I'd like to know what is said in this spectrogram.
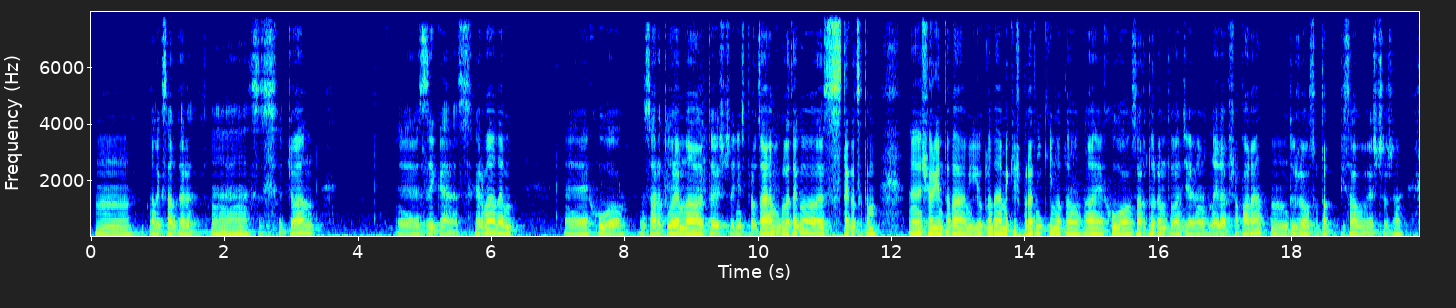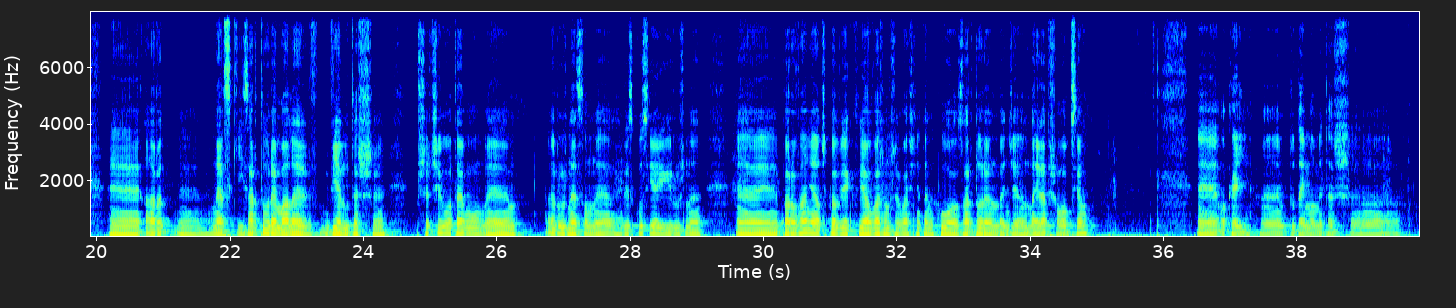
Mm, Aleksander e, z Joan, e, Zygę z Hermanem, e, Huo z Arturem, no ale to jeszcze nie sprawdzałem w ogóle tego, ale z tego co tam e, się orientowałem i oglądałem jakieś poradniki, no to e, Huo z Arturem to będzie najlepsza para. Mm, Dużo osób tam pisało jeszcze, że e, Ar, e, Nevski z Arturem, ale wielu też e, przeczyło temu. E, Różne są e, dyskusje i różne e, parowania, aczkolwiek ja uważam, że właśnie ten Huo z Arturem będzie najlepszą opcją. E, Okej, e, tutaj mamy też e,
